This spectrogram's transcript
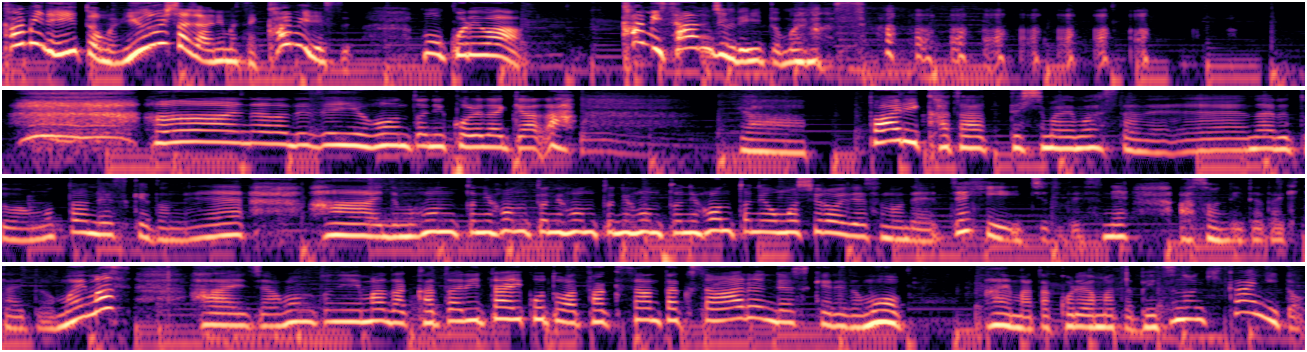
神でいいと思う。勇者じゃありません。神です。もうこれは、神30でいいと思います。はい。なのでぜひ本当にこれだけ、あ、やっぱり語ってしまいましたね。なるとは思ったんですけどね。はい。でも本当に本当に本当に本当に本当に面白いですので、ぜひ一度ですね、遊んでいただきたいと思います。はい。じゃあ本当にまだ語りたいことはたくさんたくさんあるんですけれども、はい。またこれはまた別の機会にと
